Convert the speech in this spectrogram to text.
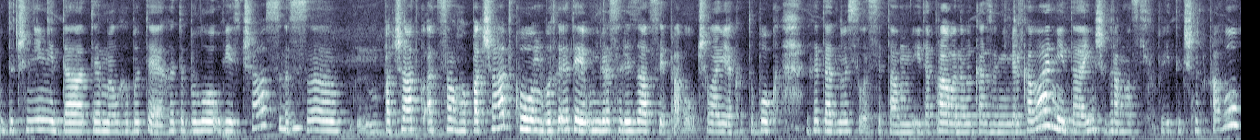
ў дачыненні да тэмы ЛГБТ. Гэта было ўвесь час Мгм. з м, пачатку ад самага пачатку вот гэтай універсалізацыі правоў чалавека то бок гэта адносілася там і да права на выказванне меркаванні да іншых грамадскіх палітычных правоў.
